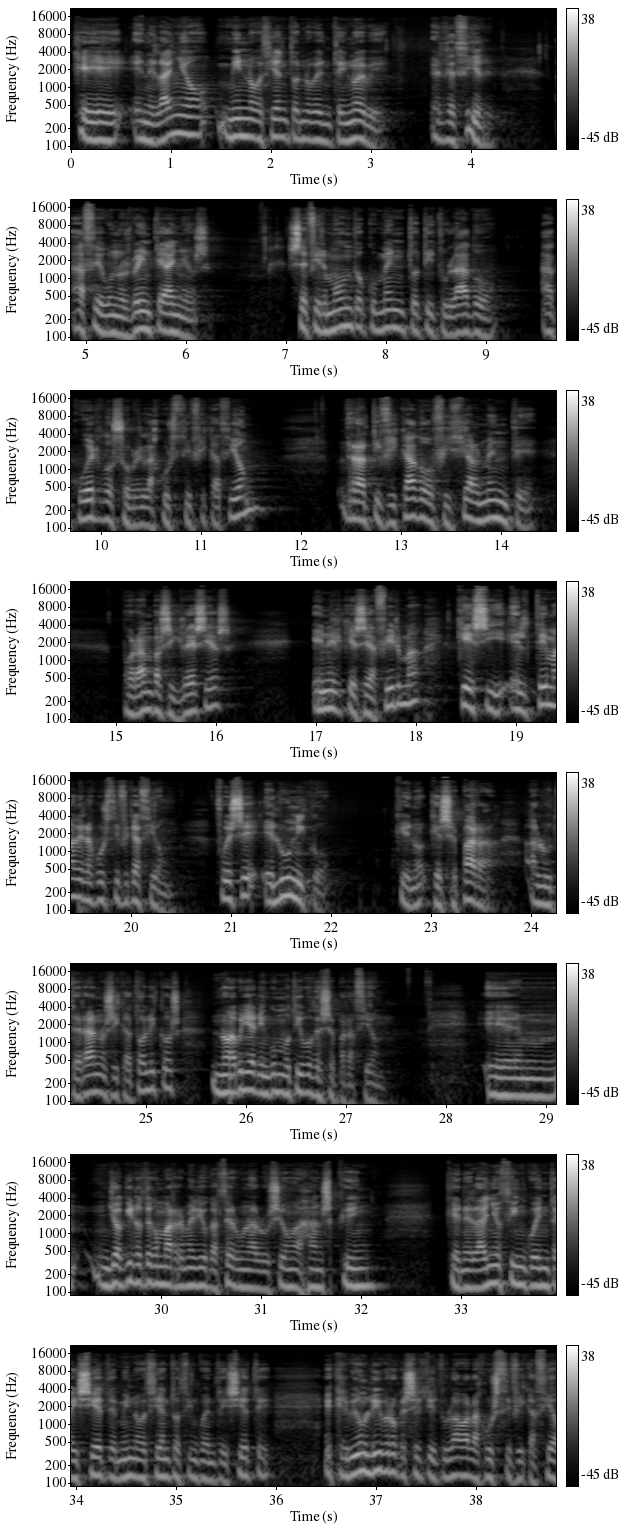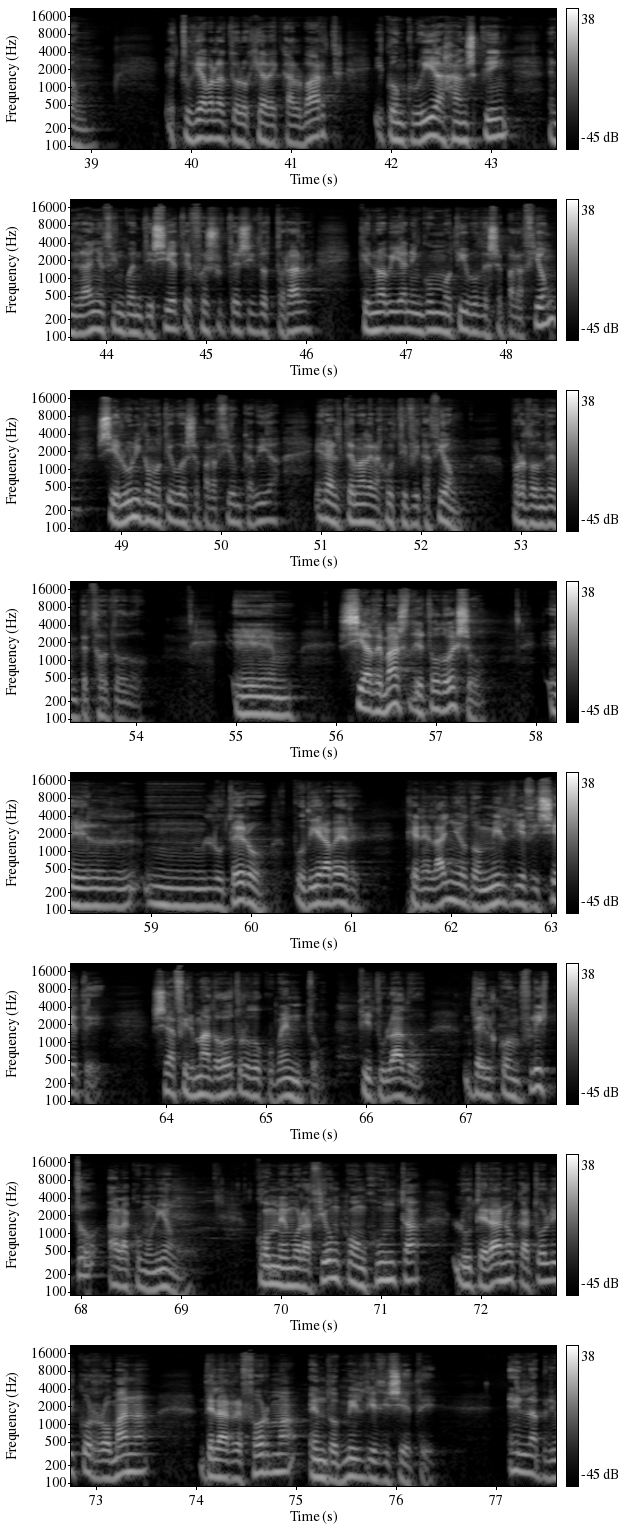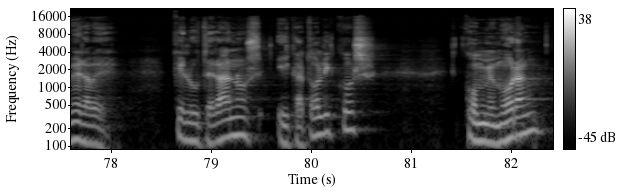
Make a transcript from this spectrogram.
que en el año 1999, es decir, hace unos 20 años, se firmó un documento titulado Acuerdo sobre la Justificación, ratificado oficialmente por ambas iglesias, en el que se afirma que si el tema de la justificación fuese el único que, que separa a luteranos y católicos, no habría ningún motivo de separación. Eh, yo aquí no tengo más remedio que hacer una alusión a Hans Kühn, que en el año 57, 1957, escribió un libro que se titulaba La justificación. Estudiaba la teología de Karl Barth y concluía Hans Kühn en el año 57, fue su tesis doctoral, que no había ningún motivo de separación, si el único motivo de separación que había era el tema de la justificación, por donde empezó todo. Eh, si además de todo eso, el mm, Lutero pudiera ver que en el año 2017 se ha firmado otro documento titulado Del conflicto a la comunión, conmemoración conjunta luterano-católico-romana de la Reforma en 2017. Es la primera vez que luteranos y católicos conmemoran,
